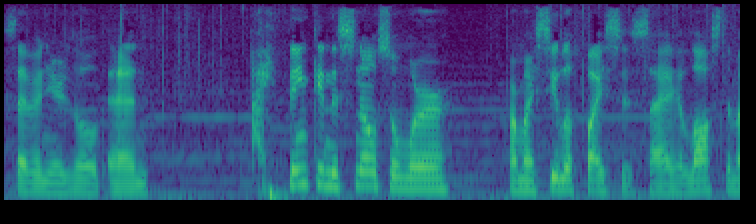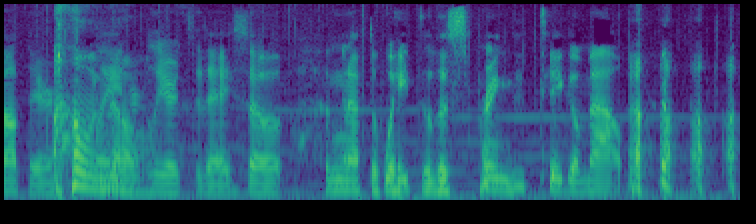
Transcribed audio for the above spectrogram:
seven years old, and I think in the snow somewhere are my Coelophysis. I lost them out there Oh, no. earlier today, so I'm gonna have to wait till the spring to dig them out.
